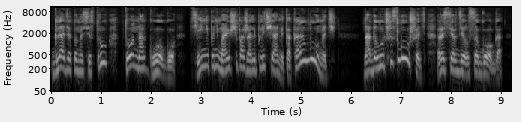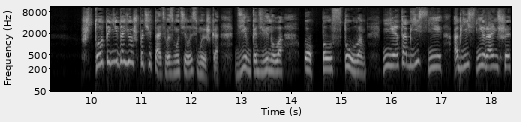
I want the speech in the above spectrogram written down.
глядя то на сестру, то на Гогу. Те, непонимающе, пожали плечами. «Какая луноч?» «Надо лучше слушать», — рассердился Гога. «Что ты не даешь почитать?» — возмутилась мышка. Динка двинула об пол стулом. «Нет, объясни, объясни раньше,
